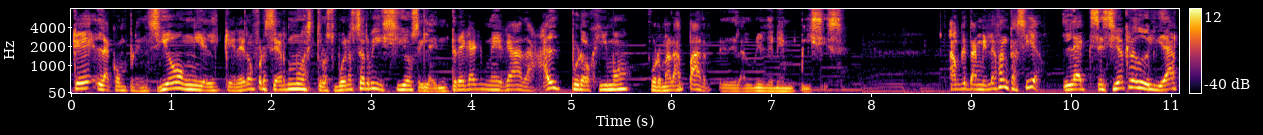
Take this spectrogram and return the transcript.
que la comprensión y el querer ofrecer nuestros buenos servicios y la entrega negada al prójimo formará parte de la luna en Pisces. Aunque también la fantasía, la excesiva credulidad,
